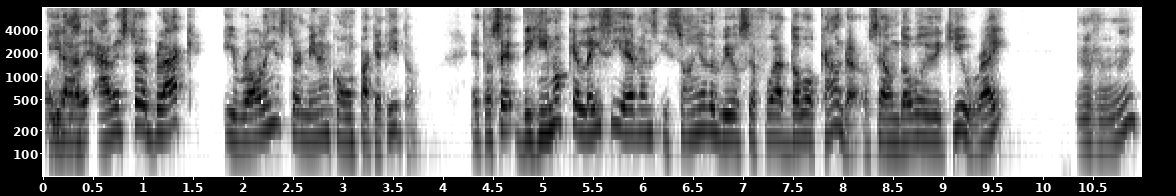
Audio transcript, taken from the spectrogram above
Y la de Aleister Black y Rollins terminan con un paquetito. Entonces dijimos que Lacey Evans y Sonya Deville se fue a double counter, o sea, un double DQ, right? Ujú.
